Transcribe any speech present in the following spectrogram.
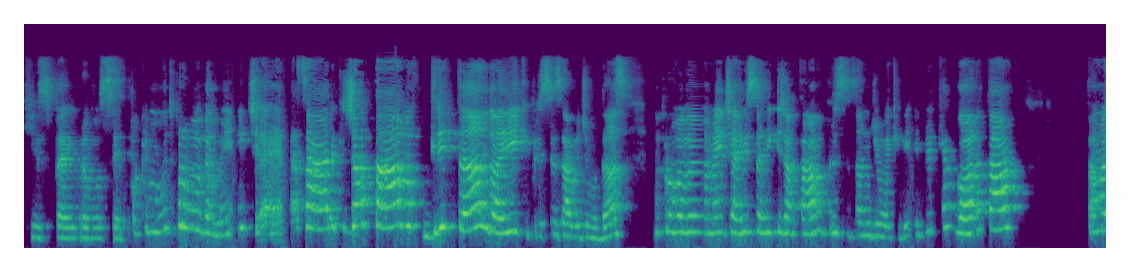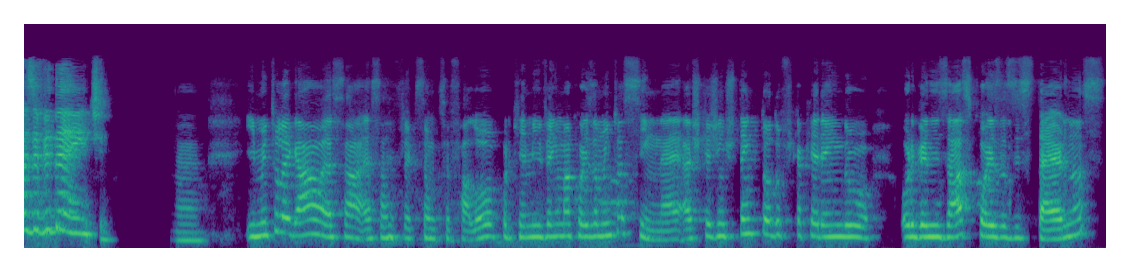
que, isso pega para você? Porque muito provavelmente é essa área que já estava gritando aí que precisava de mudança, muito provavelmente é isso aí que já estava precisando de um equilíbrio que agora está tá mais evidente. É. E muito legal essa, essa reflexão que você falou, porque me vem uma coisa muito assim, né? Acho que a gente o tempo todo fica querendo organizar as coisas externas,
